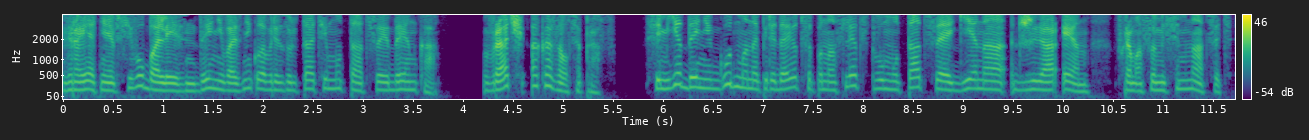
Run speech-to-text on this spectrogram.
Вероятнее всего, болезнь Дэнни возникла в результате мутации ДНК. Врач оказался прав. В семье Дэнни Гудмана передается по наследству мутация гена GRN в хромосоме 17.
